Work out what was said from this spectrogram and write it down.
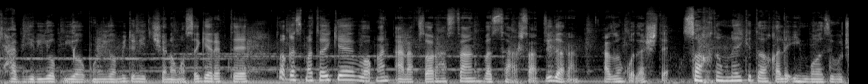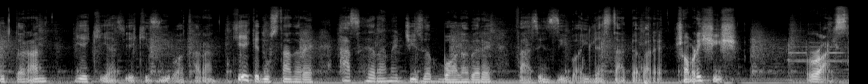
کویری و بیابونی و می‌دونید شناماسه گرفته تا قسمت هایی که واقعا علفزار هستند و سرسبزی دارن. از اون گذشته. ساختمونایی که داخل این بازی وجود دارن یکی از یکی زیباترن. کیه که دوست نداره از هرم جیزه بالا بره و از این زیبایی لذت ببره. شماره 6 Ryse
